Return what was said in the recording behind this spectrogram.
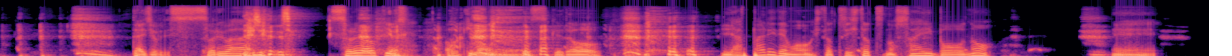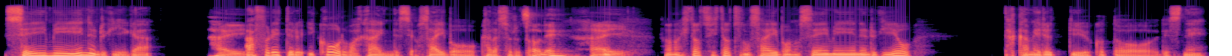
大丈夫です。それは、大丈夫です。それは起きない、起きないんですけど、やっぱりでも一つ一つの細胞の、えー生命エネルギーがはい。溢れてるイコール若いんですよ、細胞からすると。そうね。はい。その一つ一つの細胞の生命エネルギーを高めるっていうことですね。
